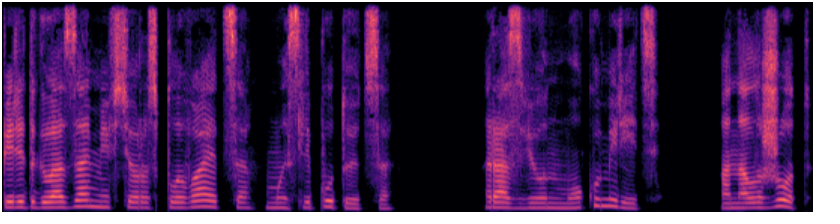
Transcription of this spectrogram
Перед глазами все расплывается, мысли путаются. Разве он мог умереть? Она лжет.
